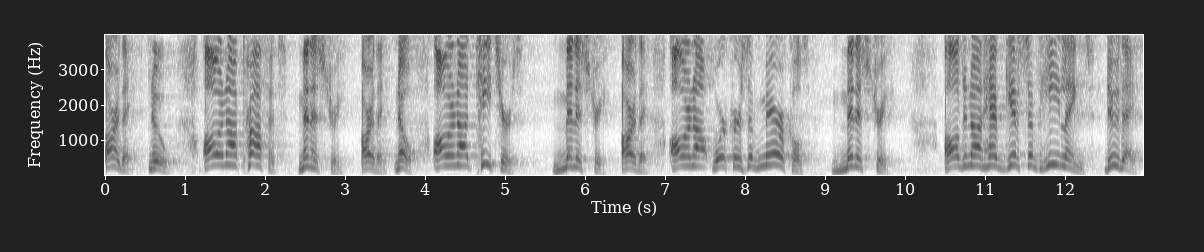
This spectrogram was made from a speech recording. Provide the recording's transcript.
Are they? No. All are not prophets. Ministry. Are they? No. All are not teachers. Ministry, are they? All are not workers of miracles. Ministry. All do not have gifts of healings, do they?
